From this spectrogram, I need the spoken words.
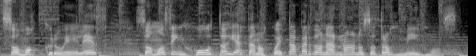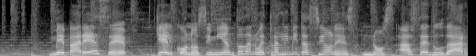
Somos crueles, somos injustos y hasta nos cuesta perdonarnos a nosotros mismos. Me parece que el conocimiento de nuestras limitaciones nos hace dudar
